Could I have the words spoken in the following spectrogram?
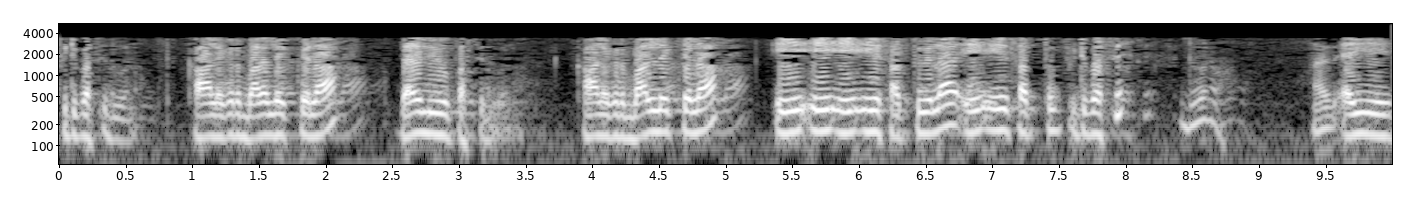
පිටිපස්සේ දුවනවා. කාලයකට බලලෙක් වෙලා බැලලියෝ පස්සේ දුවනවා. කාලයකට බල්ලෙක් වෙලා ඒ ඒ ඒ ඒ සත්තු වෙලා ඒ ඒ සත්තු පිටිපස්සේ දුවනවා. හරිද? ඇයි ඒ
